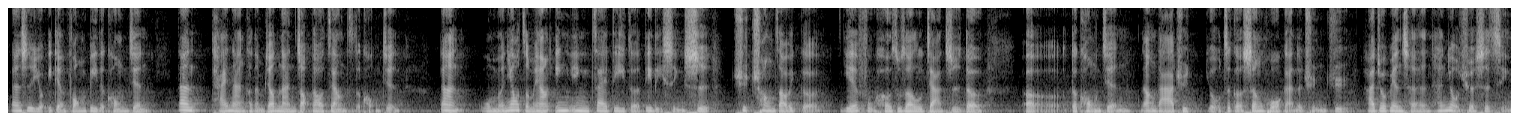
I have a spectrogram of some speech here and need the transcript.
但是有一点封闭的空间。但台南可能比较难找到这样子的空间，但我们要怎么样因应在地的地理形势，去创造一个也符合塑造路价值的呃的空间，让大家去有这个生活感的群聚，它就变成很有趣的事情。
